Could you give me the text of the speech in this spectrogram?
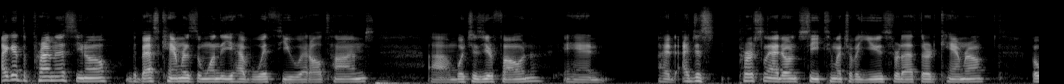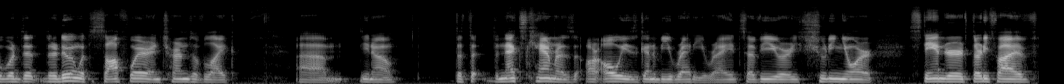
i get the premise you know the best camera is the one that you have with you at all times um, which is your phone and I, I just personally i don't see too much of a use for that third camera but what they're doing with the software in terms of like, um, you know, the, th- the next cameras are always going to be ready, right? So if you're shooting your standard 35,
